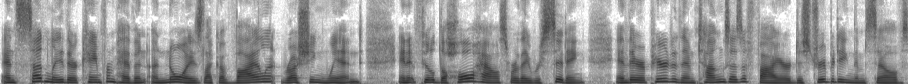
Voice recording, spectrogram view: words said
And suddenly there came from heaven a noise like a violent rushing wind, and it filled the whole house where they were sitting. And there appeared to them tongues as of fire, distributing themselves,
